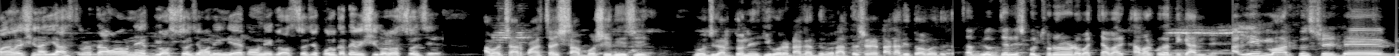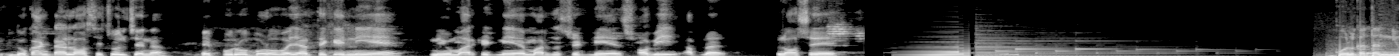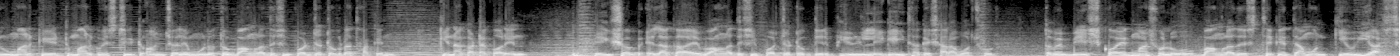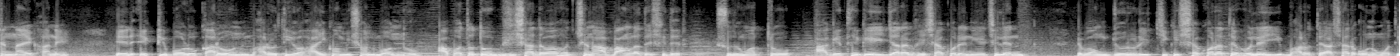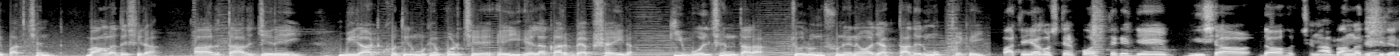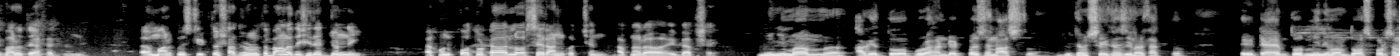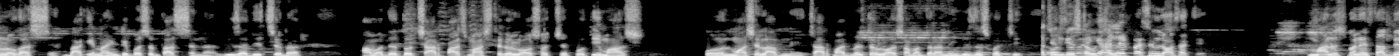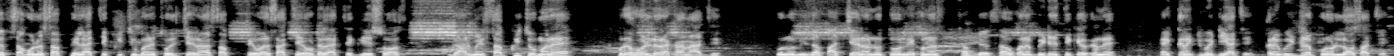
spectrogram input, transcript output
বাংলাদেশি না গিয়ে আসতে পারে তা আমার অনেক লস চলছে। আমার ইন্ডিয়া এখন অনেক লস চলছে কলকাতায় বেশি করে লস চলছে। আবার চার পাঁচটা স্টাফ বসিয়ে দিয়েছি। রোজগার তো নেই কি করে টাকা দেবো? রাতের সেটা টাকা দিতে হবে সব লোকজন স্কুল ছোট ছোট বাচ্চা আবার খাবার কোথা থেকে আনবে? খালি মার্কুল স্ট্রিটের দোকানটা লসে চলছে না। এই পুরো বড় বাজার থেকে নিয়ে নিউ মার্কেট নিয়ে মার্কুল স্ট্রিট নিয়ে সবই আপনার লসে কলকাতার নিউ মার্কেট, মার্গো স্ট্রিট অঞ্চলে মূলত বাংলাদেশি পর্যটকরা থাকেন, কেনাকাটা করেন। এইসব এলাকায় বাংলাদেশি পর্যটকদের ভিড় লেগেই থাকে সারা বছর। তবে বেশ কয়েক মাস হলো বাংলাদেশ থেকে তেমন কেউই আসছেন না এখানে। এর একটি বড় কারণ ভারতীয় হাই কমিশন বন্ধ। আপাতত ভিসা দেওয়া হচ্ছে না বাংলাদেশিদের। শুধুমাত্র আগে থেকেই যারা ভিসা করে নিয়েছিলেন এবং জরুরি চিকিৎসা করাতে হলেই ভারতে আসার অনুমতি পাচ্ছেন বাংলাদেশিরা। আর তার জেরেই বিরাট ক্ষতির মুখে পড়ছে এই এলাকার ব্যবসায়ীরা। কি বলছেন তারা? চলুন শুনে নেওয়া যাক তাদের মুখ থেকেই। পাঁচই আগস্টের পর থেকে যে ভিসা দেওয়া হচ্ছে না বাংলাদেশিদের ভারতে আসার জন্য মার্কো স্ট্রিট তো সাধারণত বাংলাদেশিদের জন্যই। এখন কতটা লসে রান করছেন আপনারা এই ব্যবসায়? মিনিমাম আগে তো পুরো হান্ড্রেড পার্সেন্ট আসতো যে টাইম শেখ হাসিনা থাকতো। এই টাইম তো মিনিমাম দশ পার্সেন্ট লোক আসছে বাকি নাইনটি পার্সেন্ট আসছে না ভিসা দিচ্ছে না। আমাদের তো চার পাঁচ মাস থেকে লস হচ্ছে প্রতি মাস কোনো মাসে লাভ নেই। চার পাঁচ মাস থেকে লস আমাদের রানিং বিজনেস করছি। আছেন guest house hundred percent loss আছে। মানুষ মানে সব ব্যবসাগুলো সব ফেলাচ্ছে কিছু মানে চলছে না সব ট্রেভেলস আছে হোটেল আছে গেস্ট হাউস গার্মেন্টস সব কিছু মানে পুরো হোল্ডে রাখানো আছে। কোনো ভিসা পাচ্ছে না নতুন এখানে সব ব্যবসা ওখানে বিদেশ থেকে ওখানে এক কানেক্টিভিটি আছে। কানেক্টিভিটিটা পুরো লস আছে।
